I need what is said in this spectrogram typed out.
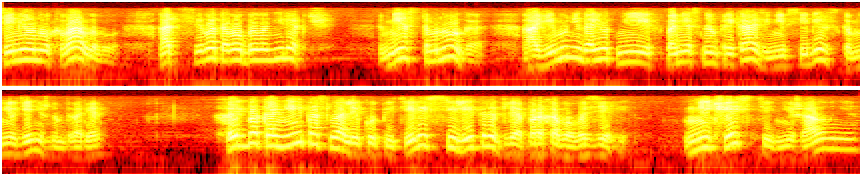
Семену Хвалову от всего того было не легче. Мест много, а ему не дают ни в поместном приказе, ни в сибирском, ни в денежном дворе. Хоть бы коней послали купить или селитры для порохового зелья. Ни чести, ни жалования.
